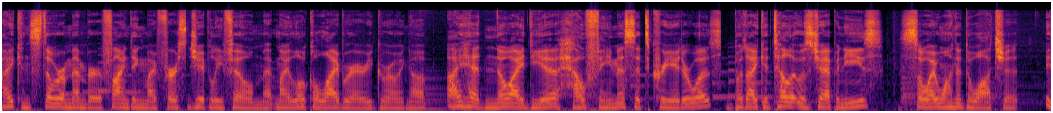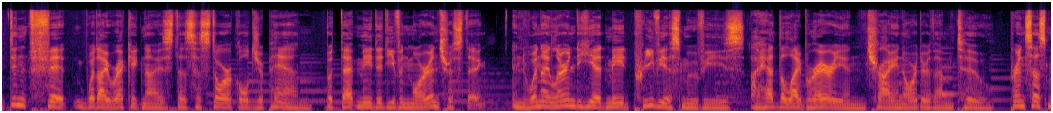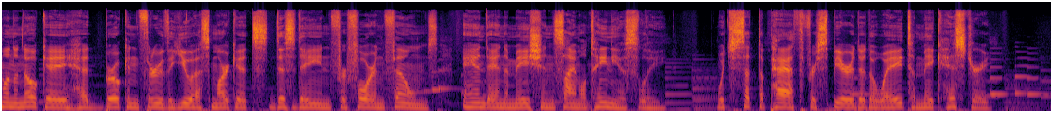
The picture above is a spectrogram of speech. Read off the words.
I can still remember finding my first Ghibli film at my local library growing up. I had no idea how famous its creator was, but I could tell it was Japanese, so I wanted to watch it. It didn't fit what I recognized as historical Japan, but that made it even more interesting. And when I learned he had made previous movies, I had the librarian try and order them too. Princess Mononoke had broken through the US market's disdain for foreign films and animation simultaneously, which set the path for Spirited Away to make history.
